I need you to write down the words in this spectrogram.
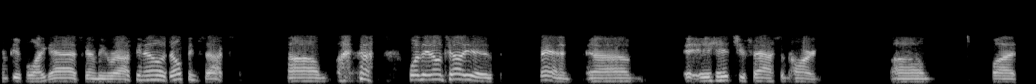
and people are like, "Yeah, it's going to be rough." You know, adulting sucks. Um, what they don't tell you is, man, um, it, it hits you fast and hard. Um, but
